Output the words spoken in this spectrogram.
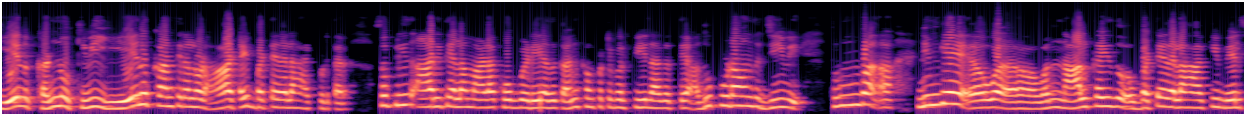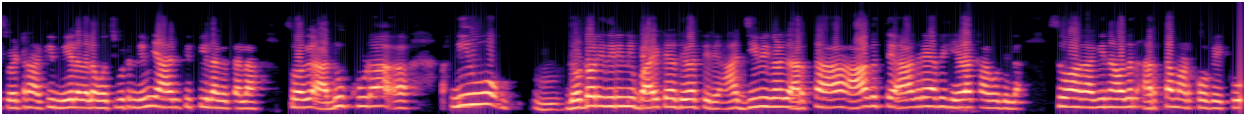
ಏನು ಕಣ್ಣು, ಕಿವಿ ಏನು ಕಾಣ್ತಿರಲ್ಲ ನೋಡ, ಆ ಟೈಪ್ ಬಟ್ಟೆ ಎಲ್ಲ ಹಾಕ್ಬಿಡ್ತಾರೆ. ಸೊ ಪ್ಲೀಸ್ ಆ ರೀತಿ ಎಲ್ಲ ಮಾಡಕ್ ಹೋಗ್ಬೇಡಿ. ಅದಕ್ಕೆ ಅನ್ಕಂಫರ್ಟೇಬಲ್ ಫೀಲ್ ಆಗುತ್ತೆ. ಅದು ಕೂಡ ಒಂದು ಜೀವಿ. ತುಂಬಾ ನಿಮ್ಗೆ ಒಂದ್ ನಾಲ್ಕೈದು ಬಟ್ಟೆ ಅದೆಲ್ಲ ಹಾಕಿ, ಮೇಲ್ ಸ್ವೆಟರ್ ಹಾಕಿ, ಮೇಲ್ ಅದೆಲ್ಲ ಹೊಚ್ಬಿಟ್ರೆ ನಿಮ್ಗೆ ಯಾವ ರೀತಿ ಫೀಲ್ ಆಗುತ್ತಲ್ಲ? ಸೊ ಅದು ಕೂಡ ನೀವು ದೊಡ್ಡವರಿದ್ದೀರಿ ನೀವು ಬಾಯಿ ತೆಗೆದು ಹೇಳ್ತೀರಿ. ಆ ಜೀವಿಗಳಿಗೆ ಅರ್ಥ ಆಗುತ್ತೆ ಆದ್ರೆ ಅದು ಹೇಳಕ್ ಆಗೋದಿಲ್ಲ ಸೊ ಹಾಗಾಗಿ ನಾವು ಅದನ್ನ ಅರ್ಥ ಮಾಡ್ಕೋಬೇಕು.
